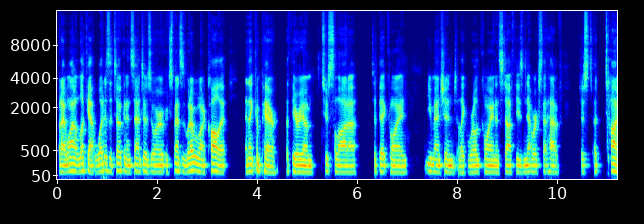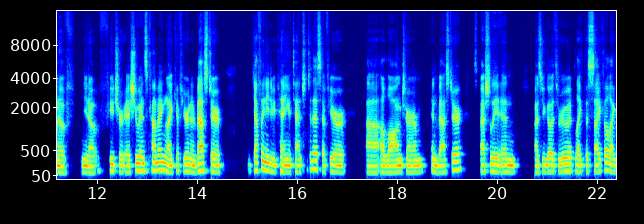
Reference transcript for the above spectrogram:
but I want to look at what is the token incentives or expenses, whatever we want to call it, and then compare Ethereum to Solana to Bitcoin. You mentioned like WorldCoin and stuff, these networks that have just a ton of, you know, future issuance coming. Like if you're an investor, definitely need to be paying attention to this if you're uh, a long-term investor, especially in as you go through it, like the cycle, like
